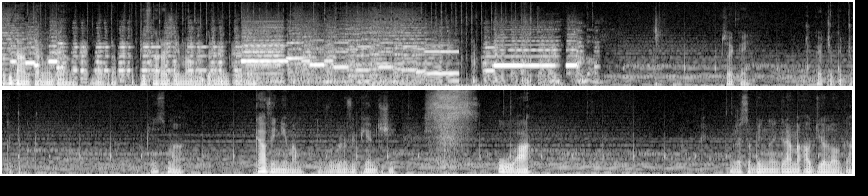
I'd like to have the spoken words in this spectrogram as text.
Sobie dałem karmę, dałem. Dobra, to pies na razie mamy ogarniętego. Czekaj. Czekaj, czekaj, czekaj, czekaj. Pies ma. Kawy nie mam. Tak w ogóle wypiłem dzisiaj. U, a. Może sobie nagramy audiologa.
